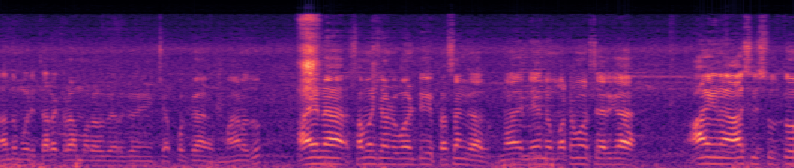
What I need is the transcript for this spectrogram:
నందమూరి తారక రామారావు గారు గారిని చెప్పక మానదు. ఆయన సంబంధించినటువంటి ప్రసంగాలు. నా నేను మొట్టమొదటిసారిగా ఆయన ఆశీస్సులతో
